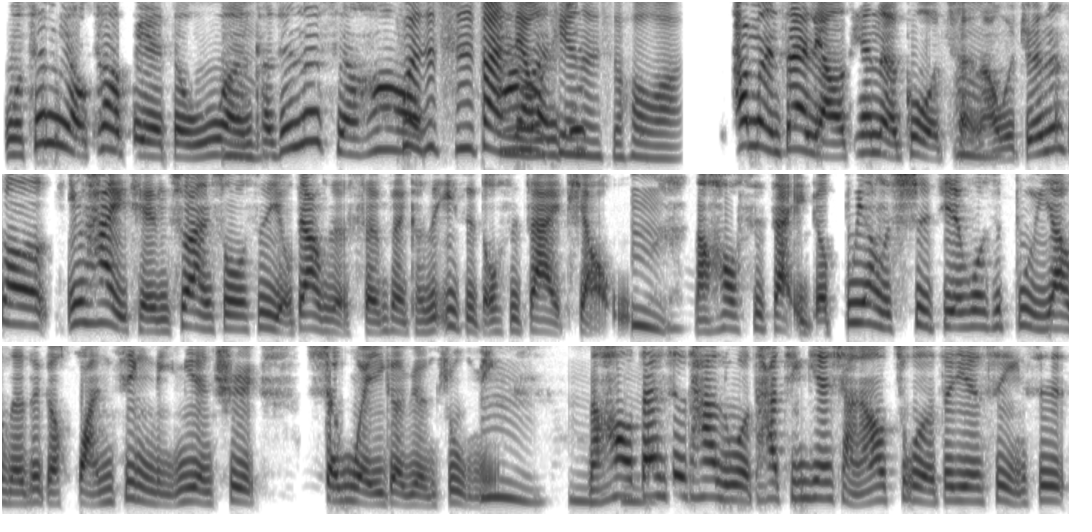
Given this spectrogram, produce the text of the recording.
我是没有特别的问，嗯，可是那时候或者是吃饭聊天的时候啊，他们在聊天的过程啊，嗯，我觉得那时候，因为他以前虽然说是有这样子的身份，可是一直都是在跳舞，嗯，然后是在一个不一样的世界或是不一样的这个环境里面去身为一个原住民，嗯，嗯，然后但是他如果他今天想要做的这件事情是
